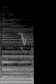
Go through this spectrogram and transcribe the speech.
Bye.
